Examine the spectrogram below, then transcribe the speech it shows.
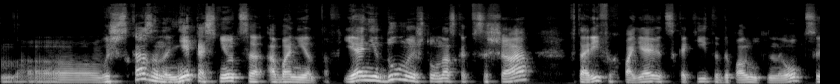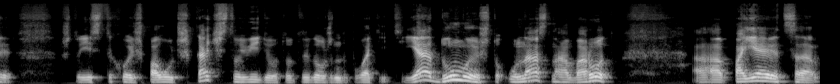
э, вышесказанное не коснется абонентов. Я не думаю, что у нас, как в США, в тарифах появятся какие-то дополнительные опции, что если ты хочешь получше качество видео, то ты должен доплатить. Я думаю, что у нас наоборот э, появится,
